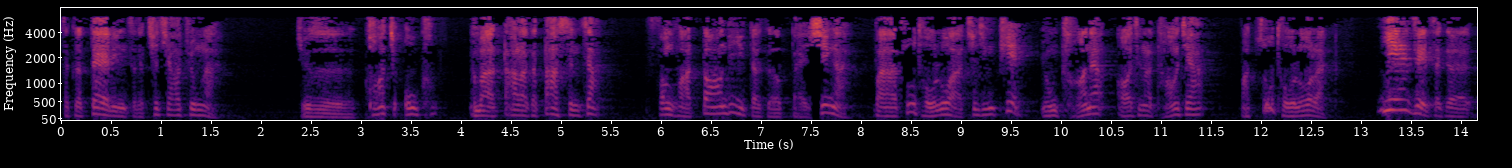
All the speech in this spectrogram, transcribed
这个带领这个戚家军啊，就是抗击倭寇。那么打了个大胜仗，奉化当地这个百姓啊，把猪头肉啊切成片，用糖呢熬成了糖浆，把猪头肉呢粘在这个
